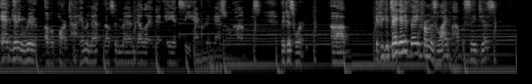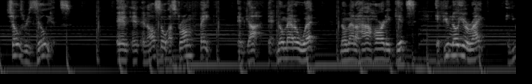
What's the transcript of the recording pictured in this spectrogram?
in getting rid of apartheid. Him and Nelson Mandela and that ANC African National Congress. They just weren't. Uh, if you could take anything from his life, I would say just shows resilience and, and, and also a strong faith in God that no matter what, no matter how hard it gets, if you know you're right, and you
